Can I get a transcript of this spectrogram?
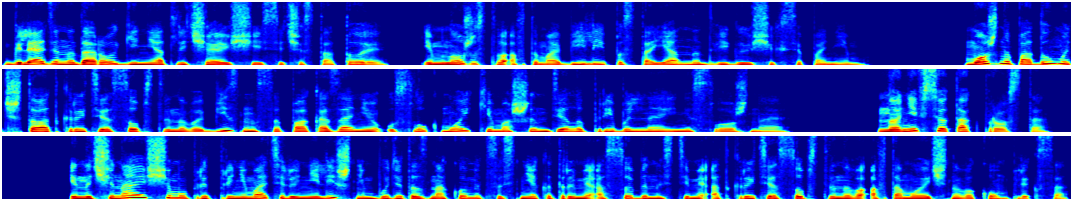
Глядя на дороги, не отличающиеся чистотой, и множество автомобилей, постоянно двигающихся по ним. Можно подумать, что открытие собственного бизнеса по оказанию услуг мойки машин – дело прибыльное и несложное. Но не все так просто. И начинающему предпринимателю не лишним будет ознакомиться с некоторыми особенностями открытия собственного автомоечного комплекса,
